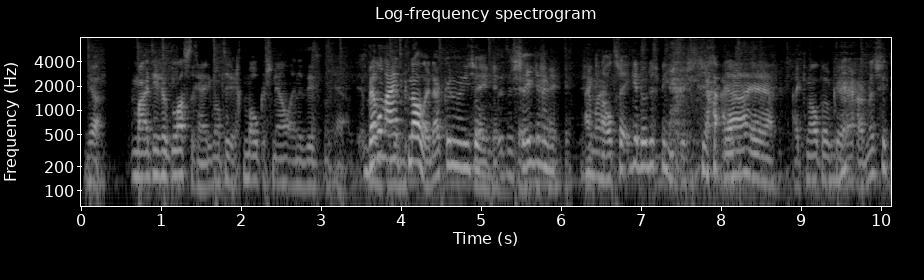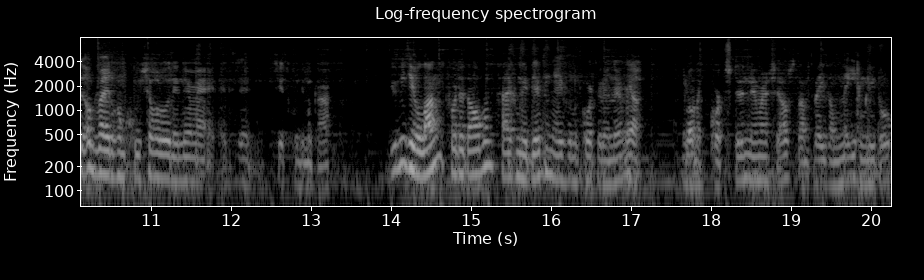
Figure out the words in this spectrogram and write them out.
Ja. maar het is ook lastig, hè? Want het is echt mokersnel en het is... ja. Wel een eindknaller, daar kunnen we niet zo... Zeker. Het is zeker, zeker... zeker. Hij maar- knalt zeker door de speakers. Ja, ja, ja, ja. Hij knalt ook erg hard. Maar er zit ook wederom een goede solo in dit nummer. Het, is, het zit goed in elkaar. Het duurt niet heel lang voor dit album. 5 minuten 13, een van de kortere nummers. Ja. Een van de kortste nummers zelfs. Er staan twee van 9 minuten op.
